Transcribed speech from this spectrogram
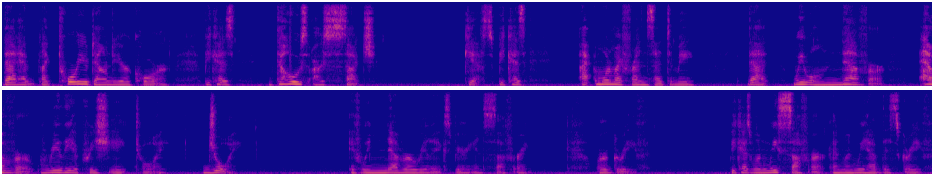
that had like tore you down to your core because those are such gifts because I, one of my friends said to me that we will never ever really appreciate joy joy if we never really experience suffering or grief. Because when we suffer and when we have this grief,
